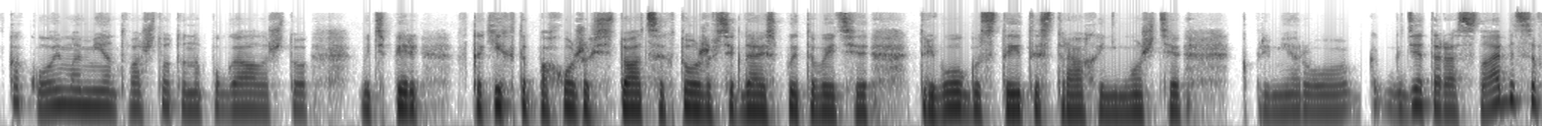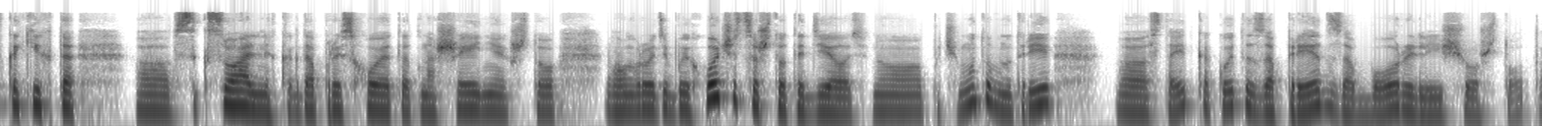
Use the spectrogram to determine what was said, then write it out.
В какой момент вас что-то напугало, что вы теперь в каких-то похожих ситуациях тоже всегда испытываете тревогу, стыд и страх, и не можете, к примеру, где-то расслабиться в каких-то э, сексуальных, когда происходят отношения, что вам вроде бы и хочется что-то делать, но почему-то внутри внутри э, стоит какой-то запрет, забор или еще что-то.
